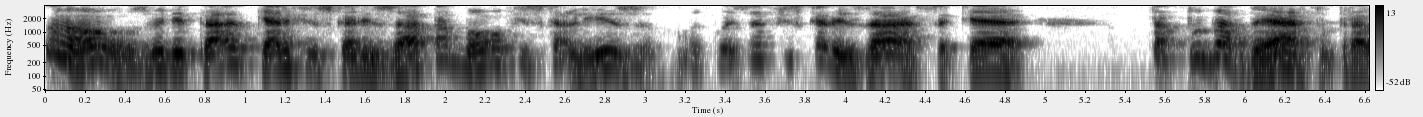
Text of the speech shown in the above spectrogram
não, os militares querem fiscalizar, tá bom, fiscaliza. Uma coisa é fiscalizar, você quer. Está tudo aberto, para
